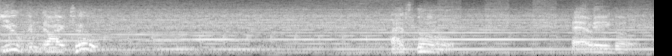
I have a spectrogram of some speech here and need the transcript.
you can die too. Let's go. There we go.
